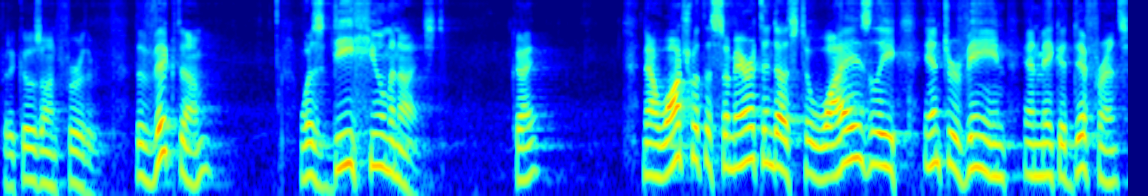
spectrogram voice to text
But it goes on further. The victim was dehumanized. Okay? Now, watch what the Samaritan does to wisely intervene and make a difference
